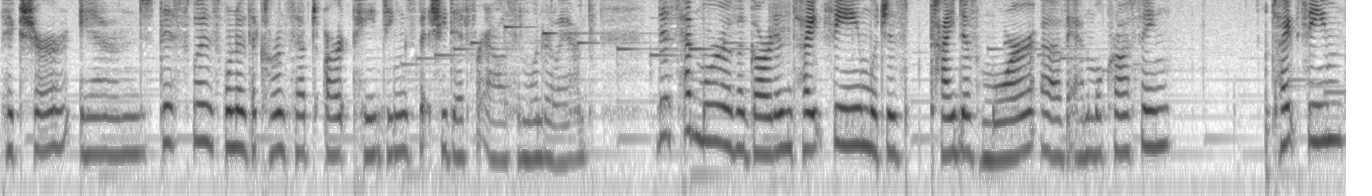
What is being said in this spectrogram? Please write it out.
picture and this was one of the concept art paintings that she did for Alice in Wonderland. This had more of a garden type theme which is kind of more of Animal Crossing type theme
